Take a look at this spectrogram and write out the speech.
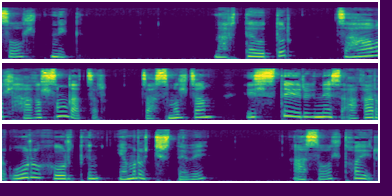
Асуулт 1 Нартай өдөр заавал хагалсан газар, засмал зам, элстэй иргэнээс агаар өөрөө хөөрдөг нь ямар учиртай вэ? Асуулт 2.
